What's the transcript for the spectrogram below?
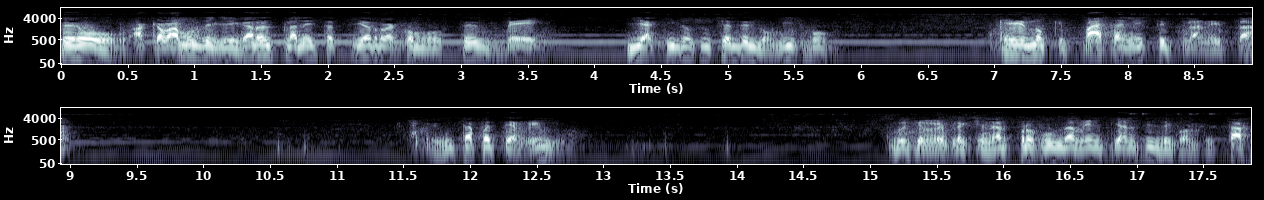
Pero acabamos de llegar al planeta Tierra como usted ve y aquí no sucede lo mismo. ¿Qué es lo que pasa en este planeta? La pregunta fue terrible. Tuve que reflexionar profundamente antes de contestar.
